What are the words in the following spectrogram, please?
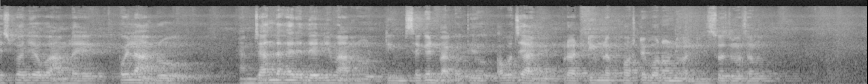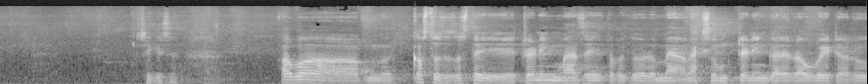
यसपालि अब हामीलाई पहिला हाम्रो हामी जाँदाखेरि दिल्लीमा हाम्रो टिम सेकेन्ड भएको थियो। अब चाहिँ हामी पुरा टिमलाई फर्स्टै बनाउने भन्ने सोचमा छौँ। ठिकै छ। अब कस्तो छ जस्तै ट्रेनिङमा चाहिँ तपाईँको म्या म्याक्सिमम् ट्रेनिङ गरेर वेटहरू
